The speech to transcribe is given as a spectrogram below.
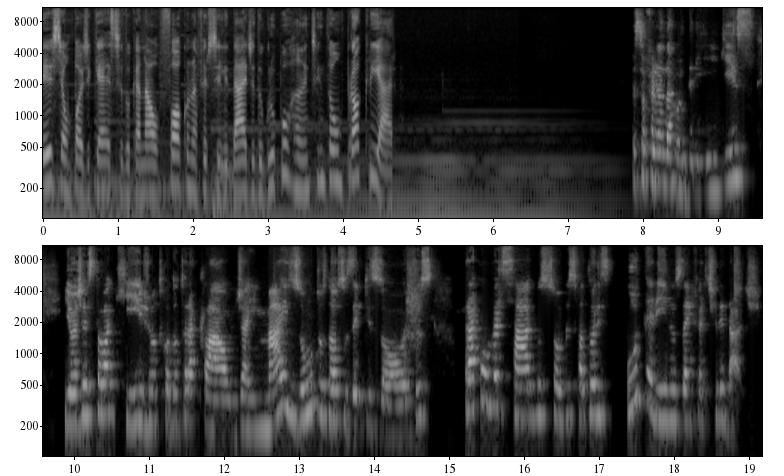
Este é um podcast do canal Foco na Fertilidade do Grupo Huntington Procriar. Eu sou Fernanda Rodrigues e hoje eu estou aqui junto com a doutora Cláudia em mais um dos nossos episódios para conversarmos sobre os fatores uterinos da infertilidade.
